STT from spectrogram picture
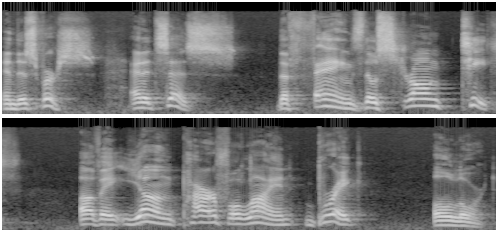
in this verse. And it says, the fangs, those strong teeth of a young, powerful lion break, O Lord.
